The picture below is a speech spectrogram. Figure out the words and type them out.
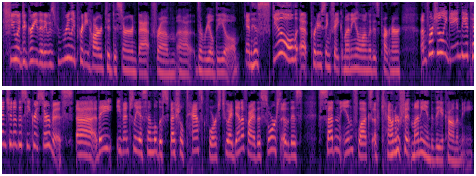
to a degree that it was really pretty hard to discern that from uh, the real deal. And his skill at producing fake money, along with his partner, unfortunately gained the attention of the Secret Service. Uh, they eventually assembled a special task force to identify the source of this sudden influx of counterfeit money into the economy.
